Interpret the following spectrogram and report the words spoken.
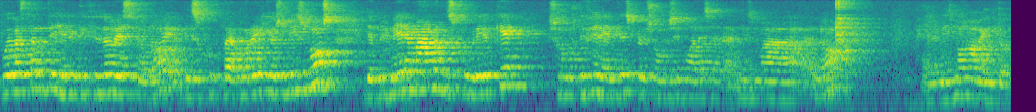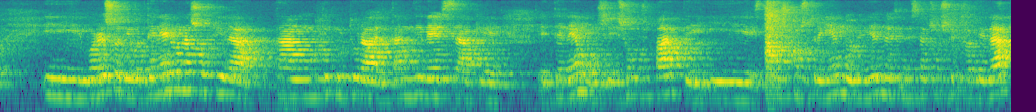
fue bastante enriquecedor esto, ¿no? por ellos mismos, de primera mano, descubrir que somos diferentes, pero somos iguales a la misma, ¿no? en el mismo momento. Y por eso digo, tener una sociedad tan multicultural, tan diversa que eh, tenemos y somos parte y estamos construyendo, viviendo en esta sociedad,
